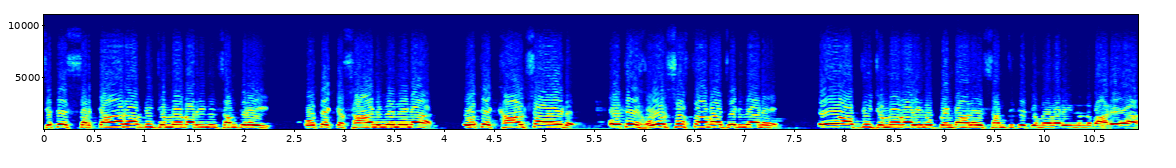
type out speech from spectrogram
ਜਿੱਥੇ ਸਰਕਾਰ ਆਪਦੀ ਜ਼ਿੰਮੇਵਾਰੀ ਨਹੀਂ ਸਮਝ ਰਹੀ ਉਥੇ ਕਿਸਾਨ ਯੂਨੀਅਨਾਂ ਉਥੇ ਖਾਲਸਾ ਐਡ ਉਥੇ ਹੋਰ ਸੰਸਥਾਵਾਂ ਜਿਹੜੀਆਂ ਨੇ ਉਹ ਆਪਦੀ ਜ਼ਿੰਮੇਵਾਰੀ ਨੂੰ ਪਿੰਡਾਂ ਵਾਲੇ ਸਮਝ ਕੇ ਜ਼ਿੰਮੇਵਾਰੀ ਨੂੰ ਨਿਭਾ ਰਹੇ ਆ।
